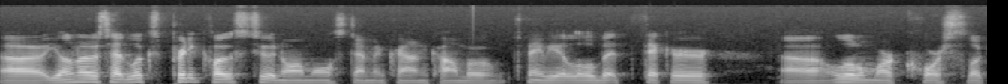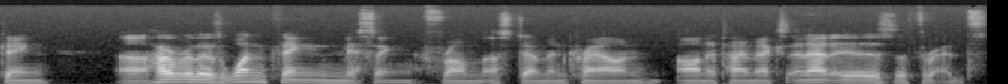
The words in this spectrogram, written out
Uh, you'll notice that it looks pretty close to a normal stem and crown combo. It's maybe a little bit thicker, uh, a little more coarse looking. Uh, however, there's one thing missing from a stem and crown on a Timex, and that is the threads.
